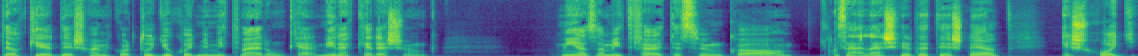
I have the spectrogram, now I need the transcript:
de a kérdés, ha amikor tudjuk, hogy mi mit várunk el, mire keresünk, mi az, amit felteszünk a, az álláshirdetésnél, és hogy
